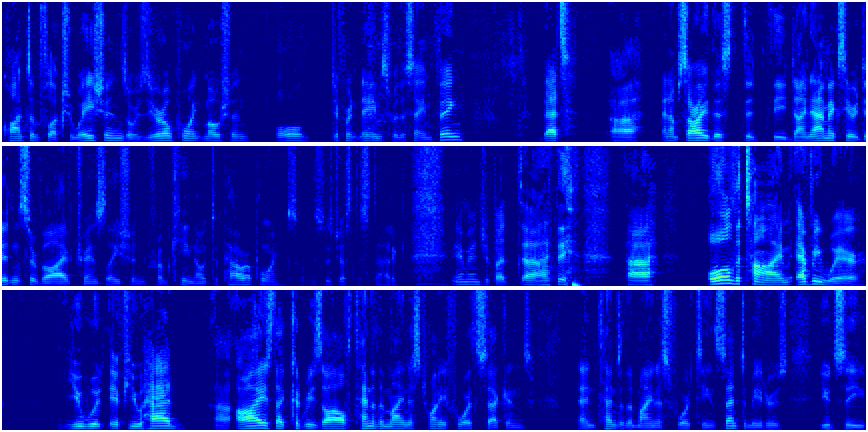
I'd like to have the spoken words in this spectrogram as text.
quantum fluctuations or zero point motion, all different names for the same thing. That's, uh, and I'm sorry, this, the, the dynamics here didn't survive translation from Keynote to PowerPoint, so this is just a static image. But uh, uh, all the time, everywhere, you would, if you had uh, eyes that could resolve 10 to the minus 24th seconds and 10 to the minus 14 centimeters, you'd see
